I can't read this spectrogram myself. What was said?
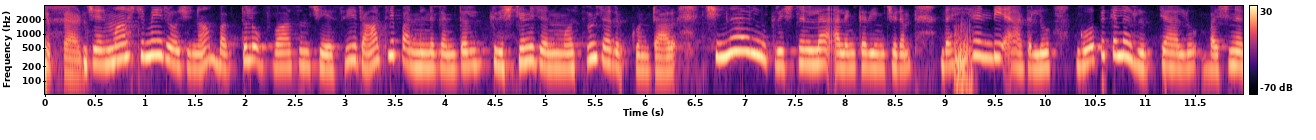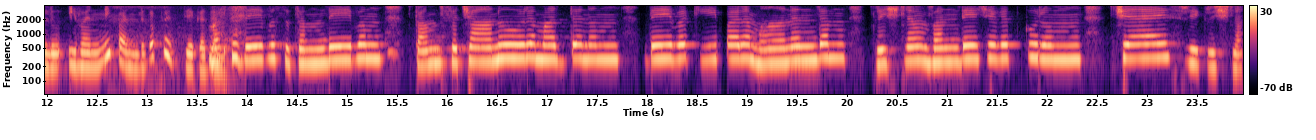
చెప్పాడు. జన్మాష్టమి రోజున భక్తులు ఉపవాసం చేసి రాత్రి పన్నెండు గంటలకు కృష్ణుని జన్మోత్సవం జరుపుకుంటారు. చిన్నారులను కృష్ణుల్లా అలంకరించడం దహ్యండి ఆటలు గోపికల నృత్యాలు భజనలు ఇవన్నీ పండుగ ప్రత్యేకత. వసుదేవ సుతం దేవం కంసచానూరమర్దనం దేవకీ పరమానందం కృష్ణం వందే జగద్గురుం. జై శ్రీకృష్ణ.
